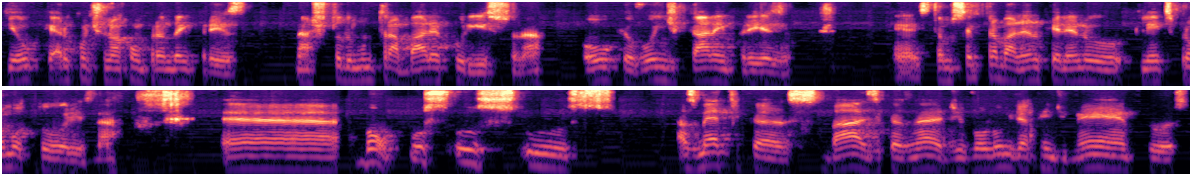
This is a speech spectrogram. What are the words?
que eu quero continuar comprando da empresa. Acho que todo mundo trabalha por isso, né? Ou que eu vou indicar na empresa. É, estamos sempre trabalhando querendo clientes promotores, né? É, bom, os, os, os, as métricas básicas, né, de volume de atendimentos,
